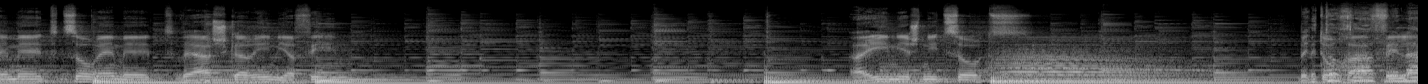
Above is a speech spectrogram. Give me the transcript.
האמת צורמת והשקרים יפים? האם יש ניצוץ בתוך האפלה?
